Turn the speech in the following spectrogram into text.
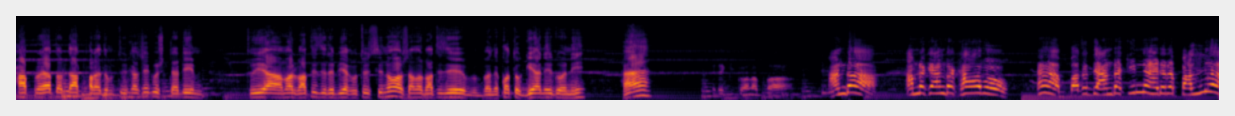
থাপড়ায় তোর দাঁত ফালাই দেবো। তুই কাছে একুশটা ডিম। তুই আমার ভাতিজিরে বিয়ে করতে চিনস আমার ভাতিজি মানে কত জ্ঞানী গণী হ্যাঁ? এটা কি কোন আব্বা? আন্ডা? আপনাকে আন্ডা খাওয়াবো। হ্যাঁ বাজার দিয়ে আন্ডা কিনে এটা পারলিয়া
